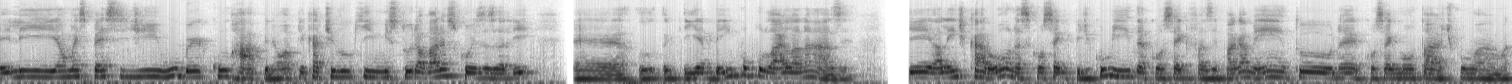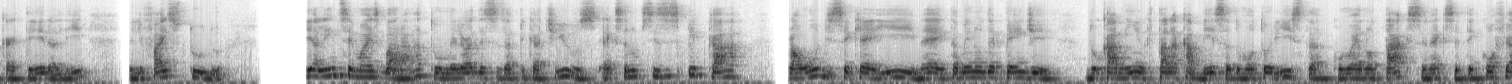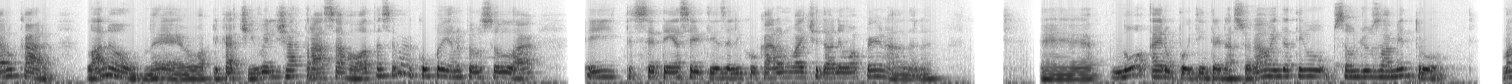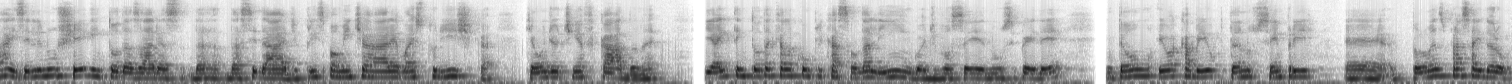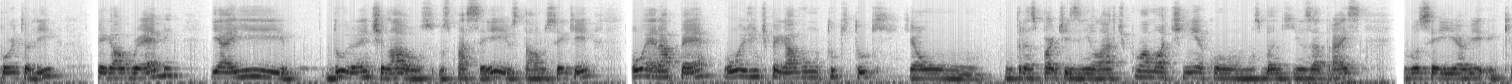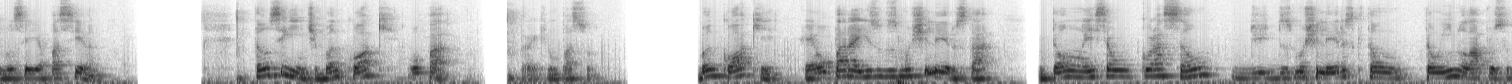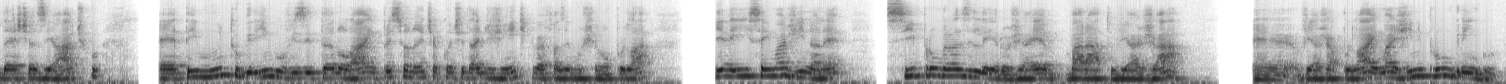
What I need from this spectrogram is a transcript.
Ele é uma espécie de Uber com Rap, né, um aplicativo que mistura várias coisas ali é, e é bem popular lá na Ásia. E além de carona, você consegue pedir comida, consegue fazer pagamento, né? consegue montar tipo uma, uma carteira ali. Ele faz tudo. E além de ser mais barato, o melhor desses aplicativos é que você não precisa explicar para onde você quer ir, né? E também não depende do caminho que está na cabeça do motorista, como é no táxi, né? Que você tem que confiar no cara. Lá não, né? O aplicativo ele já traça a rota, você vai acompanhando pelo celular e você tem a certeza ali que o cara não vai te dar nenhuma pernada, né? É, no aeroporto internacional ainda tem a opção de usar metrô, mas ele não chega em todas as áreas da, da cidade, principalmente a área mais turística, que é onde eu tinha ficado, né? E aí tem toda aquela complicação da língua, de você não se perder. Então eu acabei optando sempre é, pelo menos para sair do aeroporto ali, pegar o Grab e aí durante lá os, os passeios tal, não sei o que, ou era a pé ou a gente pegava um tuk-tuk, que é um, um transportezinho lá, tipo uma motinha com uns banquinhos atrás que você ia que você ia passeando. Então é o seguinte, Bangkok, opa, peraí que não passou. Bangkok é o paraíso dos mochileiros, tá? Então, esse é o coração de, dos mochileiros que estão indo lá para o Sudeste Asiático. É, tem muito gringo visitando lá, impressionante a quantidade de gente que vai fazer mochilão por lá. E aí você imagina, né? Se para um brasileiro já é barato viajar, é, viajar por lá, imagine para um gringo.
